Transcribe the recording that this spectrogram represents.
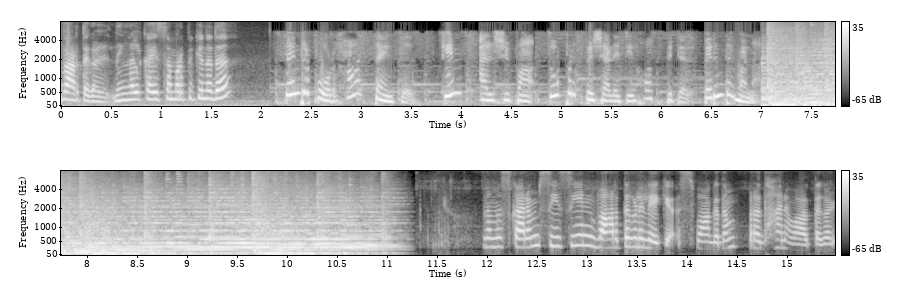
വാർത്തകൾ നിങ്ങൾക്കായി സമർപ്പിക്കുന്നത് centre for heart sciences KIMS Alshifa super speciality hospital Perinthalmanna നമസ്കാരം. സി സി എൻ വാർത്തകളിലേക്ക് സ്വാഗതം. പ്രധാന വാർത്തകൾ.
